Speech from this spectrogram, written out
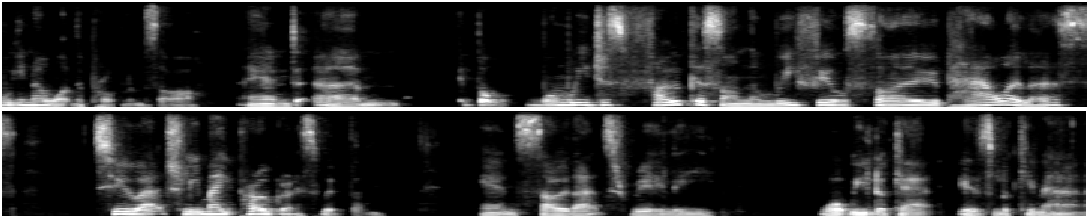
we know what the problems are. And um, but when we just focus on them, we feel so powerless to actually make progress with them. And so that's really what we look at is looking at,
